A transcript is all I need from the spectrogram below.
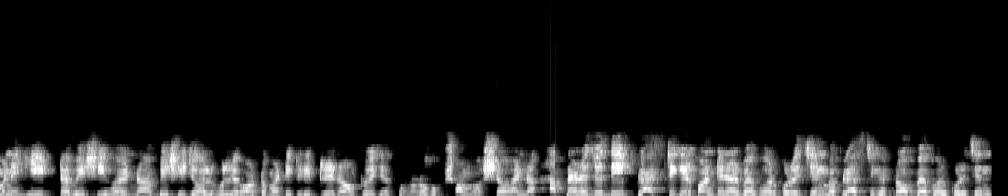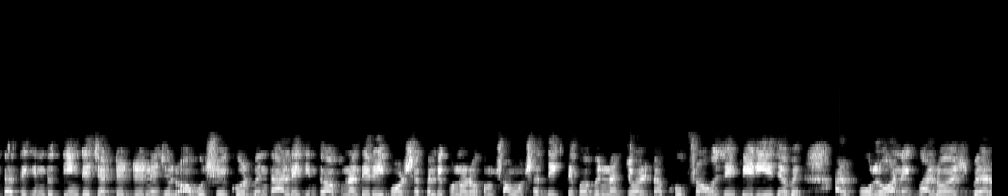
মানে হিটটা বেশি হয় না, বেশি জল হলে অটোমেটিকলি ড্রেন আউট হয়ে যায়, কোনো রকম সমস্যা হয় না। আপনারা যদি প্লাস্টিকের কন্টেনার ব্যবহার করেছেন বা প্লাস্টিকের টব ব্যবহার করেছেন, তাতে কিন্তু তিনটে চারটে ড্রেনেজ হোল অবশ্যই করবেন, তাহলে কিন্তু আপনাদের এই বর্ষাকালে কোনো রকম সমস্যা দেখতে পাবেন না। জলটা খুব সহজেই বেরিয়ে যাবে আর ফুলও অনেক ভালো আসবে আর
